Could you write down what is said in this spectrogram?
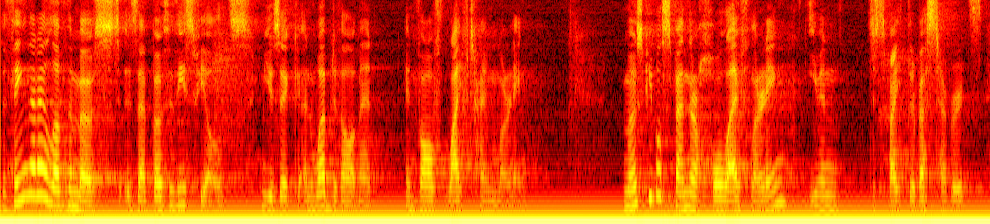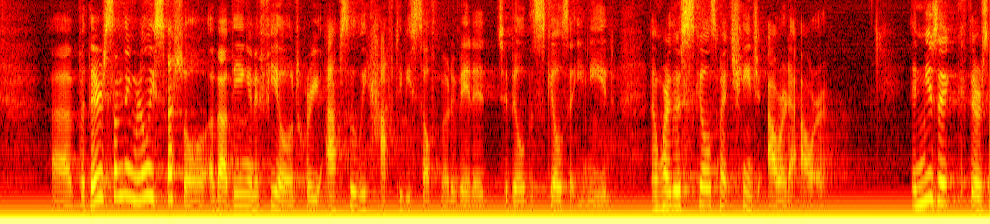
The thing that I love the most is that both of these fields, music and web development, involve lifetime learning. Most people spend their whole life learning, even despite their best efforts. Uh, but there's something really special about being in a field where you absolutely have to be self-motivated to build the skills that you need, and where those skills might change hour to hour. In music, there's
